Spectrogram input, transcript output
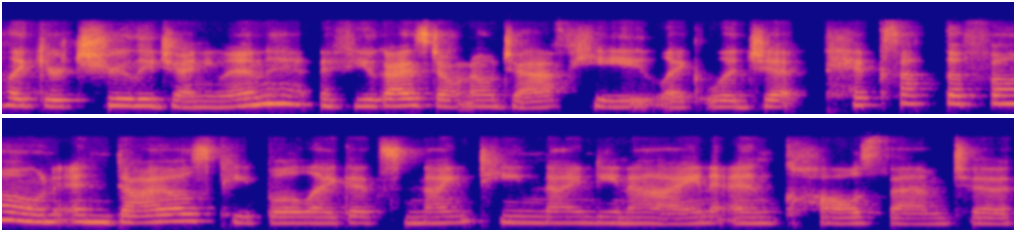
like you're truly genuine. If you guys don't know jeff he like legit picks up the phone and dials people like it's 1999 and calls them to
